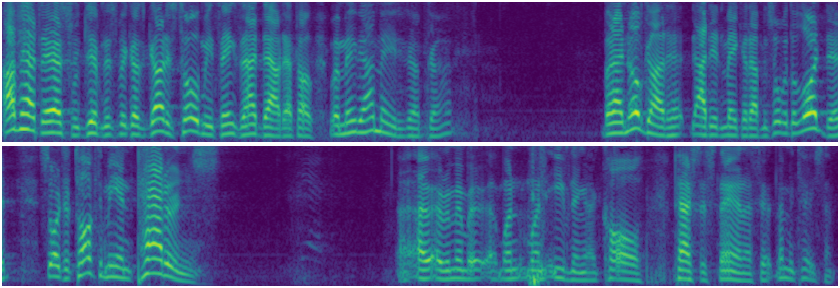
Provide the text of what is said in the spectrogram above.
I've had to ask forgiveness because God has told me things I doubt. I thought, well, maybe I made it up, God. But I know God, I didn't make it up. And so what the Lord did, started to talk to me in patterns. I, I, remember one, one evening I called Pastor Stan. I said, let me tell you something.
